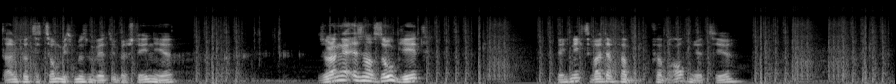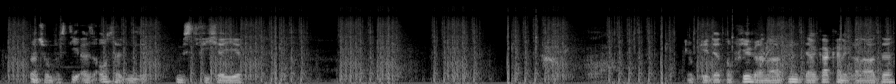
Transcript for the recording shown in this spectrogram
43 Zombies müssen wir jetzt überstehen hier. Solange es noch so geht, will ich nichts weiter ver verbrauchen jetzt hier. Und schon, was die alles aushalten, diese Mistviecher hier. Okay, der hat noch vier Granaten, der hat gar keine Granate.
